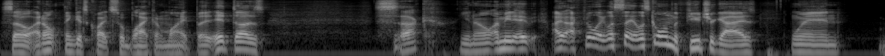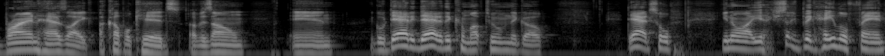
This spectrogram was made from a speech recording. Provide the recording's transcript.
So, I don't think it's quite so black and white, but it does suck. You know, I mean, it, I, I feel like let's say let's go in the future, guys, when Brian has like a couple kids of his own, and they go, "Daddy, Daddy," they come up to him, they go, "Dad, so you know, uh, you're such a big Halo fan,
